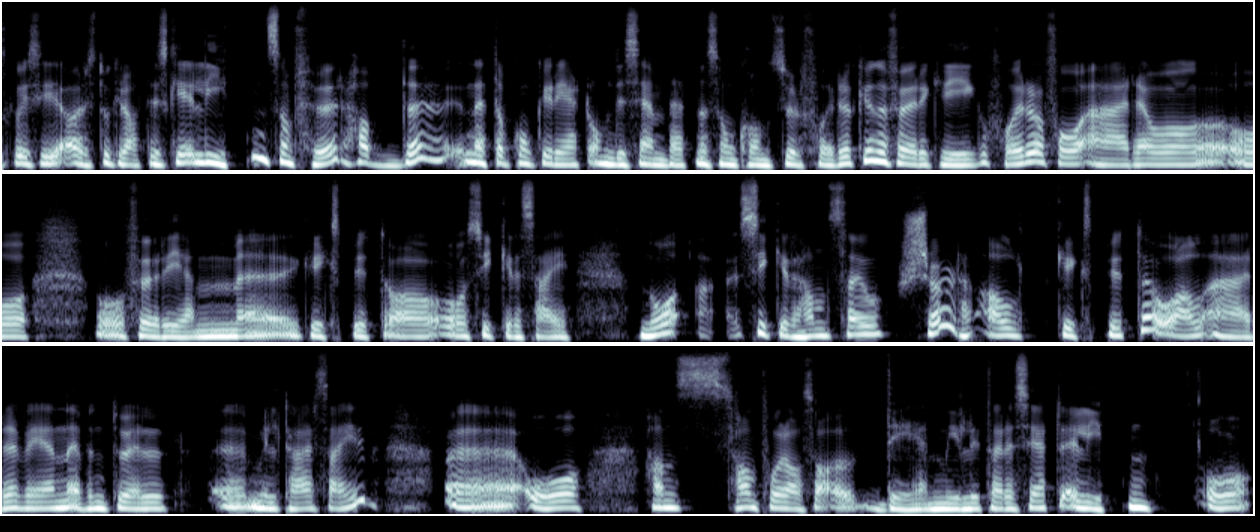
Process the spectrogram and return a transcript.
skal vi si, aristokratiske eliten som før hadde nettopp konkurrert om disse embetene som konsul for å kunne føre krig og for å få ære og, og, og føre hjem eh, krigsbytte og, og, sikre seg. Nå sikrer han seg jo sjøl alt krigsbytte og all ære ved en eventuell eh, militær seier. Eh, og han, han får altså demilitarisert eliten og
